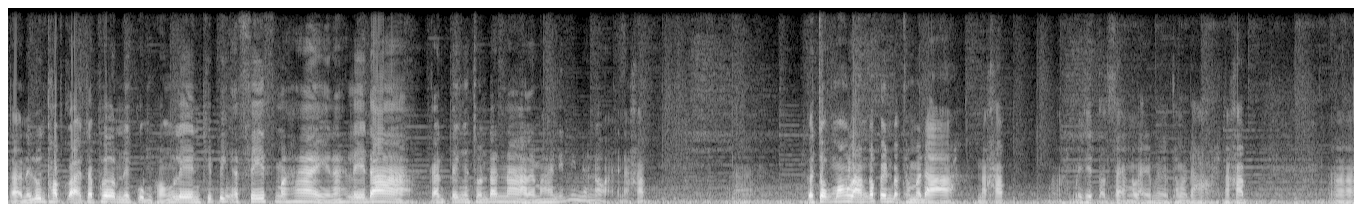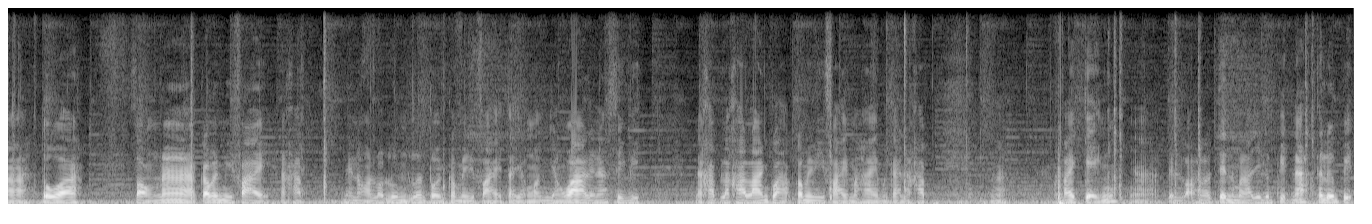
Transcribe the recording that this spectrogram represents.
แต่ในรุ่นท็อปก็อาจจะเพิ่มในกลุ่มของเลน keeping assist มาให้นะเรดาร์การเตือนกันชนด้านหน้าอะไรมาให้นิดๆหน่อยๆนะครับกระจกมองหลังก็เป็นแบบธรรมดานะครับไม่ใช่ตัดแสงอะไรเป็นแบบธรรมดานะครับตัวสองหน้าก็ไม่มีไฟนะครับแน่นอนรถรุ่นเริ่มต้นก็ไม่มีไฟ แต่ยังยังว่าเลยนะซีวิ c นะครับราคาล้านกว่าก็ไม่มีไฟมาให้เหมือนกันนะครับนะไฟเก๋งเป็นหลอดฮาโลเจนธรรมดาอย่าลืมปิดนะ ถ้าลืมปิด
